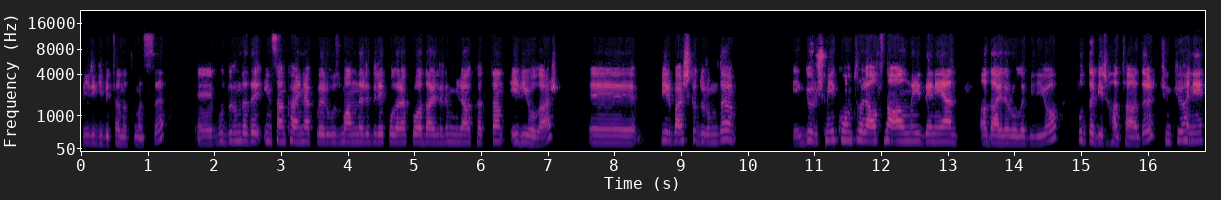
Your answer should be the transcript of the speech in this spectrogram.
biri gibi tanıtması. E, bu durumda da insan kaynakları uzmanları direkt olarak bu adayların mülakattan eliyorlar. E, bir başka durumda e, görüşmeyi kontrol altına almayı deneyen adaylar olabiliyor. Bu da bir hatadır. Çünkü hani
